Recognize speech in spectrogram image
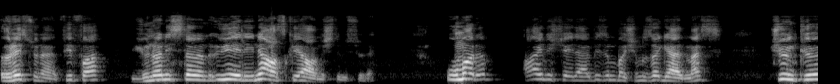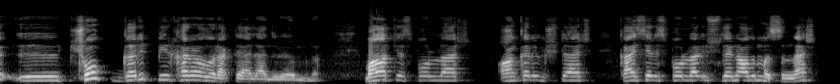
öne süren FIFA Yunanistan'ın üyeliğini askıya almıştı bir süre. Umarım aynı şeyler bizim başımıza gelmez. Çünkü e, çok garip bir karar olarak değerlendiriyorum bunu. Malatya sporlular, Ankara güçler, Kayseri sporlular üstlerine alınmasınlar.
